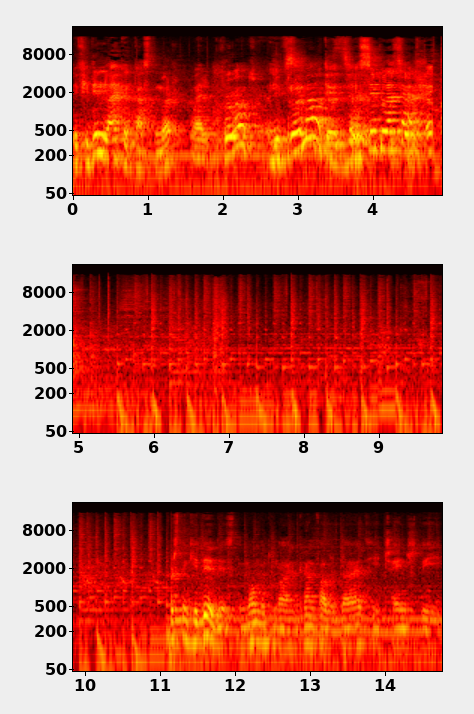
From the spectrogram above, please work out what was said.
if he didn't like a customer, well, Throw him out. he threw him out. It's as simple as that. First thing he did is the moment my grandfather died, he changed the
